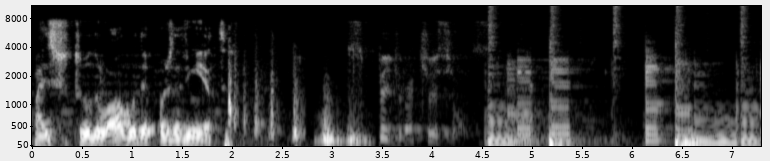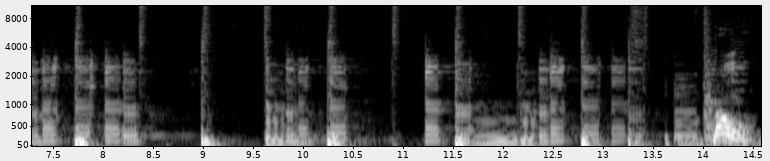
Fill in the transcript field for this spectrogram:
mas isso tudo logo depois da vinheta. Speed Notícias. Bom,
